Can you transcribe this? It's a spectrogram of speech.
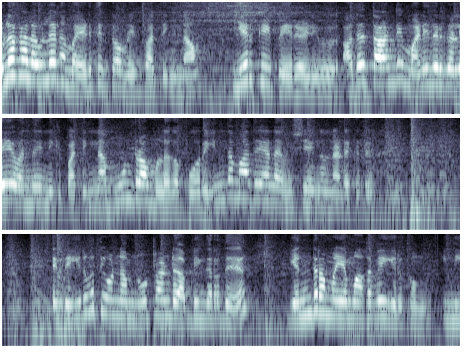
உலக அளவில் நம்ம எடுத்துக்கிட்டோம் அப்படின்னு பார்த்தீங்கன்னா இயற்கை பேரழிவு. அதை தாண்டி மனிதர்களே வந்து இன்னைக்கு பார்த்தீங்கன்னா மூன்றாம் உலக போர் இந்த மாதிரியான விஷயங்கள் நடக்குது. இந்த இருபத்தி ஒன்றாம் நூற்றாண்டு அப்படிங்கிறது எந்திரமயமாகவே இருக்கும். இனி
